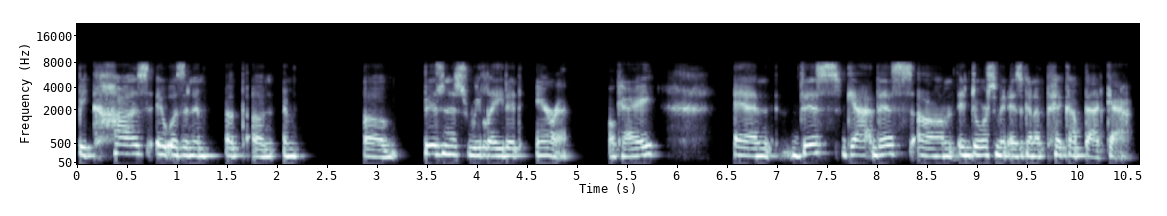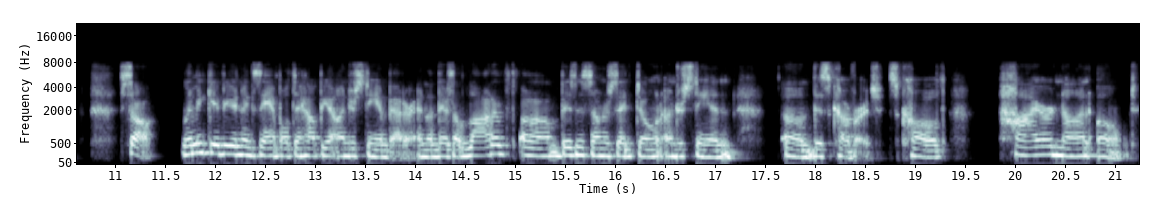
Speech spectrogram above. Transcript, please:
because it was an, a, a, a business related errand. Okay. And this gap, this um, endorsement is going to pick up that gap. So let me give you an example to help you understand better. And there's a lot of um, business owners that don't understand um, this coverage. It's called hire non-owned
